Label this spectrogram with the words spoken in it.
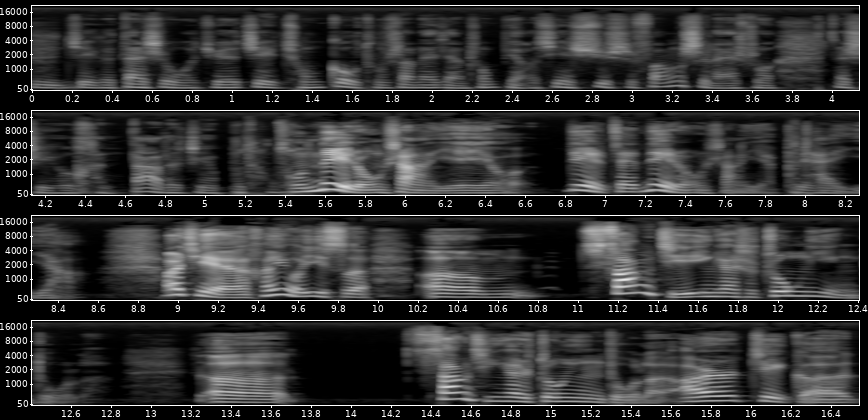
嗯，这个，但是我觉得这从构图上来讲，从表现叙事方式来说，那是有很大的这个不同。从内容上也有内，在内容上也不太一样，而且很有意思。嗯，桑吉应该是中印度了，呃，桑吉应该是中印度了，而这个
